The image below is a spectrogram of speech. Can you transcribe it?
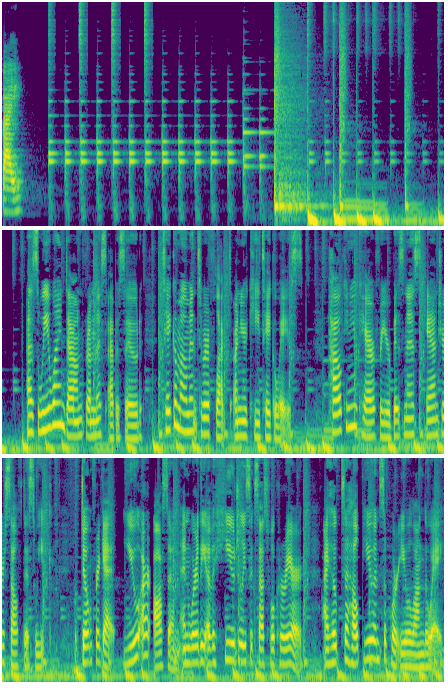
Bye. As we wind down from this episode, take a moment to reflect on your key takeaways. How can you care for your business and yourself this week? Don't forget, you are awesome and worthy of a hugely successful career. I hope to help you and support you along the way.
